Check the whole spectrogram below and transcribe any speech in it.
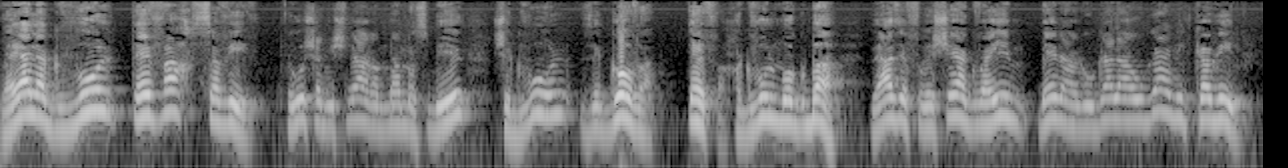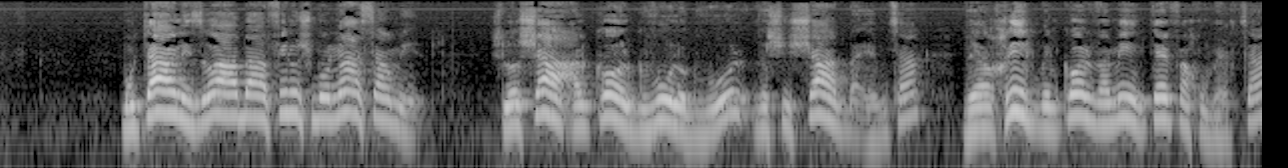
והיה לה גבול טפח סביב. פירוש המשנה הרמב"ם מסביר שגבול זה גובה, טפח, הגבול מוגבה, ואז הפרשי הגבהים בין הערוגה לערוגה ניכרים. מותר לזרוע בה אפילו שמונה עשר מיל, שלושה על כל גבול או גבול ושישה באמצע, וירחיק בין כל ומין טפח ומחצה,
